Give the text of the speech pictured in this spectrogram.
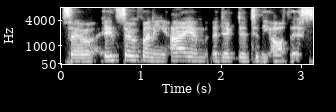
so it's so funny i am addicted to the office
